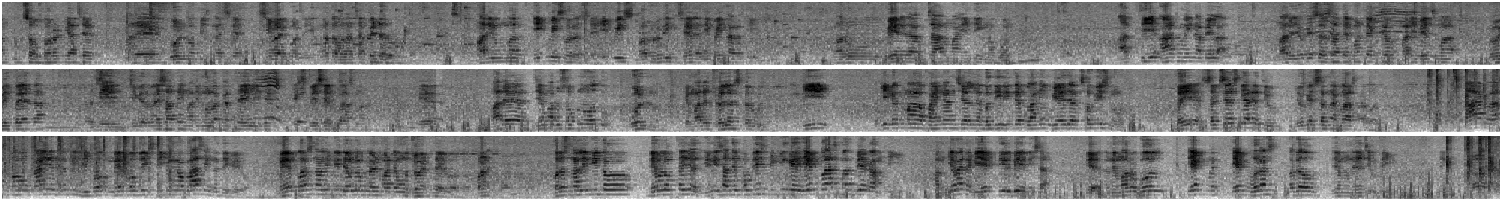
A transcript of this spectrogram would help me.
ઉત્સવ સોરઠિયા છે મારે ગોલ્ડનો બિઝનેસ છે, સિવાય ગોલ્ડ એ મોટા વરાછા પેડર રોડ ઉપર. મારી ઉંમર એકવીસ વર્ષ છે. એકવીસ મારું રનિંગ છે હજી પૈસા નથી. મારું બે હજાર ચારમાં એન્ડિંગનો બોન આજથી આઠ મહિના પહેલા મારે યોગેશ્વર સાથે કોન્ટેક્ટ થયો. મારી બેચમાં રોહિતભાઈ હતા. પછી જીગરભાઈ સાથે મારી મુલાકાત થયેલી છે એક સ્પેશિયલ ક્લાસમાં કે મારે જે મારું સપનું હતું, ગોલ્ડનું કે મારે જ્વેલર્સ કરવું છે. એ હકીકતમાં ફાઇનાન્શિયલ ને બધી રીતે પ્લાનિંગ બે હજાર છવ્વીસનું હતું. સક્સેસ ક્યારે થયું? યોગેશ સરના ક્લાસ કરવા આ ક્લાસમાં હું કાંઈ જ નથી શીખો મેં પબ્લિક સ્પીકિંગનો ક્લાસ નથી કર્યો. મેં પર્સનાલિટી ડેવલપમેન્ટ માટે હું જોઈન થયેલો હતો. પણ પર્સનાલિટી તો ડેવલપ થઈ જ. એની સાથે પબ્લિક સ્પીકિંગ એક ક્લાસમાં જ બે કામ થઈ ગયું. આમ કહેવાય ને કે એક તીર, બે નિશાન. બે. અને મારો ગોલ એક એક વર્ષ અગાઉ જે મને અચીવ થઈ ગયો. Bravo.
